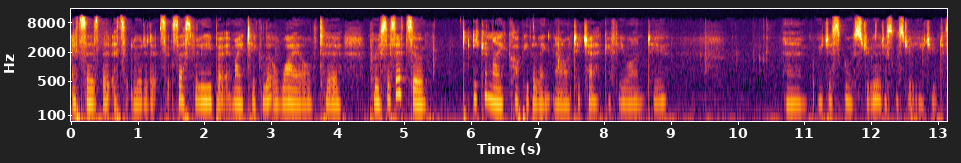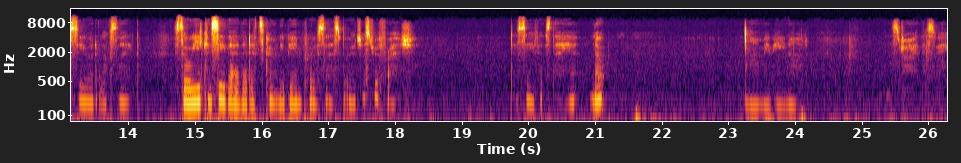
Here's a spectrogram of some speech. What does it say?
it says that it's uploaded it successfully but it might take a little while to process it. So you can like copy the link now to check if you want to. Um, but we just go straight. We'll just go straight to YouTube to see what it looks like. So you can see there that it's currently being processed, but we'll just refresh to see if it's there yet. Nope. Oh, maybe not. Let's try it this way.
